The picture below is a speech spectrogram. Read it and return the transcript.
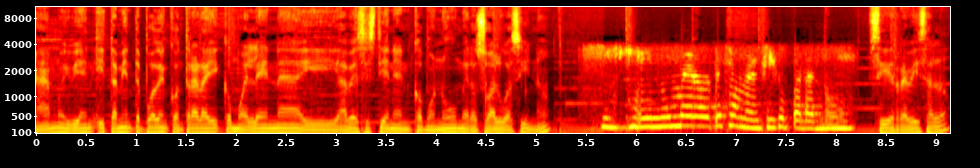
Ah, muy bien. Y también te puedo encontrar ahí como Elena y a veces tienen como números o algo así, ¿no? Sí, mi número, déjame me fijo para no. Sí, revísalo.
